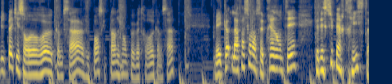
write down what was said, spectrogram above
Je pas qu'ils sont heureux comme ça. Je pense que plein de gens peuvent être heureux comme ça. Mais la façon dont c'est présenté, c'était super triste.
